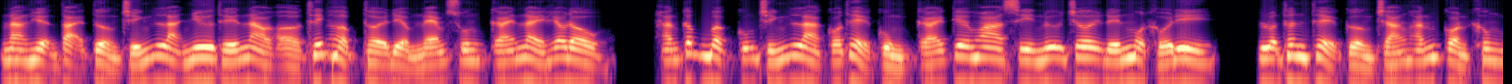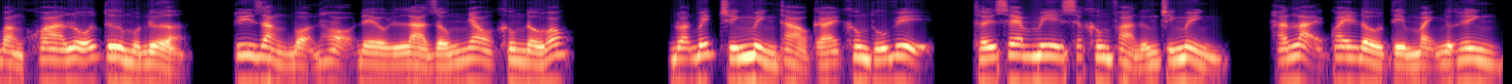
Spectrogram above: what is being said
nàng hiện tại tưởng chính là như thế nào ở thích hợp thời điểm ném xuống cái này heo đầu, hắn cấp bậc cũng chính là có thể cùng cái kia hoa si nữ chơi đến một khối đi, luận thân thể cường tráng hắn còn không bằng khoa lỗ tư một nửa, tuy rằng bọn họ đều là giống nhau không đầu óc. Đoạn bích chính mình thảo cái không thú vị, thấy xem mi sẽ không phản ứng chính mình, hắn lại quay đầu tìm mạnh nhược hình,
